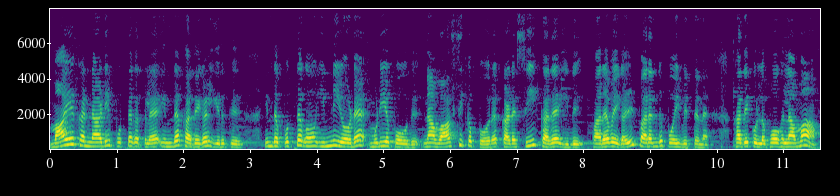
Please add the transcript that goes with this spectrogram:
மாய கண்ணாடி புத்தகத்துல இந்த கதைகள் இருக்கு. இந்த புத்தகம் இன்னியோட முடிய போகுது. நான் வாசிக்க போற கடைசி கதை இது. பறவைகள் பறந்து போய்விட்டன. கதைக்குள்ள போகலாமா?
